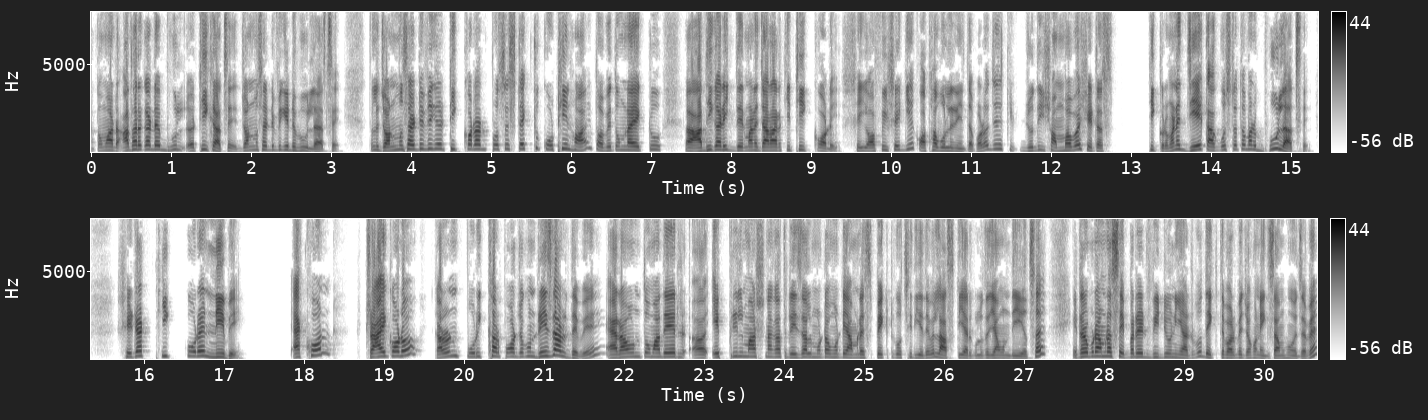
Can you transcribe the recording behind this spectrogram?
তোমার আধার কার্ডে ভুল, ঠিক আছে, জন্ম সার্টিফিকেটে ভুল আছে, তাহলে জন্ম সার্টিফিকেট ঠিক করার প্রসেসটা একটু কঠিন হয়, তবে তোমরা একটু আধিকারিকদের মানে যারা আর কি ঠিক করে, সেই অফিসে গিয়ে কথা বলে নিতে পারো যে যদি সম্ভব হয় সেটা ঠিক করো। মানে যে কাগজটা তোমার ভুল আছে, সেটা ঠিক করে নেবে। এখন ট্রাই করো, কারণ পরীক্ষার পর যখন রেজাল্ট দেবে অ্যারাউন্ড তোমাদের এপ্রিল মাস নাগাদ রেজাল্ট মোটামুটি আমরা এক্সপেক্ট করছি দিয়ে দেবে লাস্ট ইয়ারগুলোতে যেমন দিয়েছে। এটার উপরে আমরা সেপারেট ভিডিও নিয়ে আসব, দেখতে পারবে যখন এক্সাম হয়ে যাবে।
